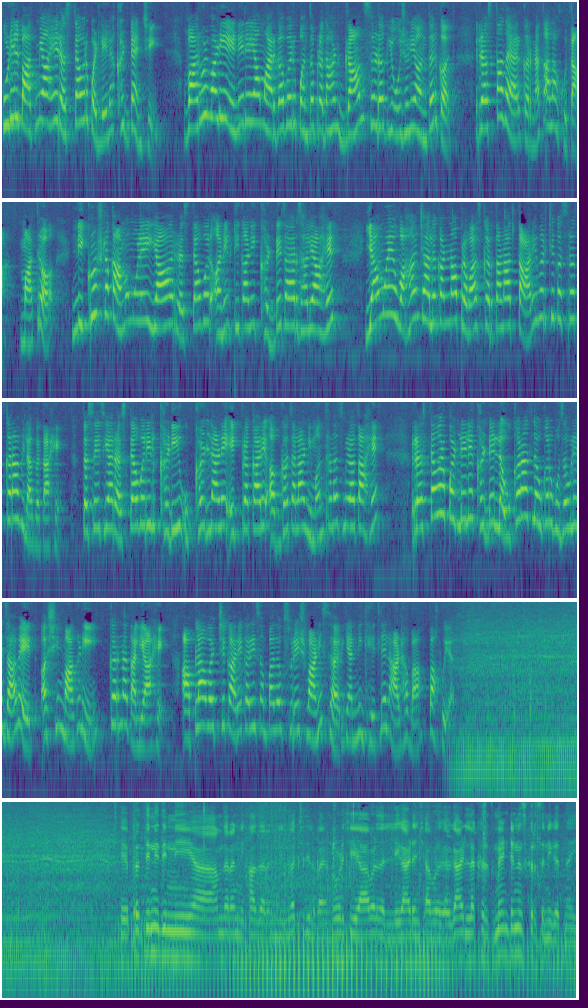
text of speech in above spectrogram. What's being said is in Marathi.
पुढील बातमी आहे रस्त्यावर पडलेल्या खड्ड्यांची. वारुळवाडी येणेरे या मार्गावर पंतप्रधान ग्राम सडक योजनेअंतर्गत रस्ता तयार करण्यात आला होता. मात्र निकृष्ट कामामुळे या रस्त्यावर अनेक ठिकाणी खड्डे तयार झाले आहेत. यामुळे वाहन चालकांना प्रवास करताना तारेवरची कसरत करावी लागत आहे. तसेच या रस्त्यावरील खडी उखडल्याने एक प्रकारे अपघाताला निमंत्रणच मिळत आहे. रस्त्यावर पडलेले खड्डे लवकरात लवकर बुजवले जावेत अशी मागणी करण्यात आली आहे. आपला आवाजचे कार्यकारी संपादक सुरेश वाणीसर यांनी घेतलेला आढावा पाहूयात. हे प्रतिनिधींनी आमदारांनी खासदारांनी लक्ष दिलं पाहिजे. रोडची आवड झालेली गाड्यांची आवड गाडीला खर्च मेंटेनन्स खर्च निघत नाही.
